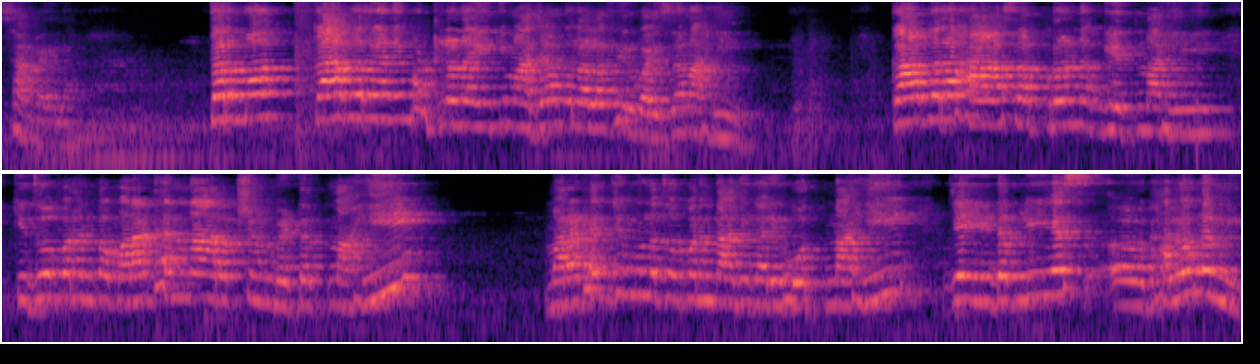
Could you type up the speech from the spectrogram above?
सांगायला. तर मग का बरं याने म्हटलं नाही की माझ्या मुलाला फिरवायचं नाही? का बरं हा असा प्रण घेत नाही की जोपर्यंत मराठ्यांना आरक्षण भेटत नाही मराठ्यांची मुलं जोपर्यंत अधिकारी होत नाही जे ईडब्ल्यू एस घालवलं मी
